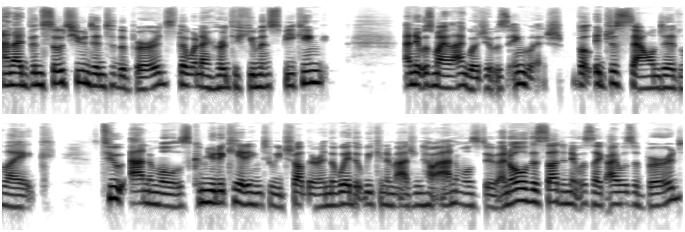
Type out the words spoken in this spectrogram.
And I'd been so tuned into the birds that when I heard the humans speaking, and it was my language, it was English, but it just sounded like two animals communicating to each other in the way that we can imagine how animals do. And all of a sudden, it was like I was a bird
